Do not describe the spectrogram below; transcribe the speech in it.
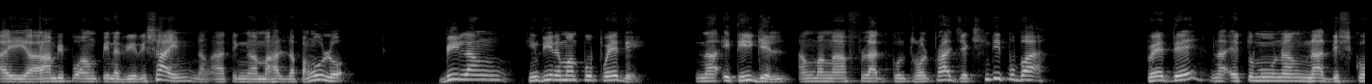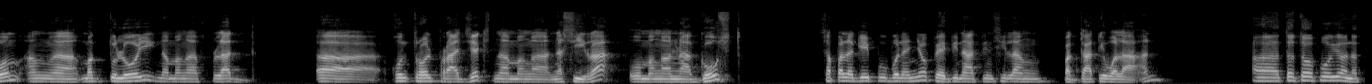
ay uh, po ang pinagre-resign ng ating uh, mahal na Pangulo bilang hindi naman po pwede na itigil ang mga flood control projects. Hindi po ba pwede na ito munang na-discom ang uh, magtuloy ng mga flood uh, control projects na mga nasira o mga na-ghost? Sa palagay po ba ninyo, pwede natin silang pagkatiwalaan? Ah, totoo po 'yon at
